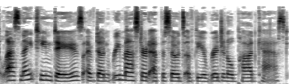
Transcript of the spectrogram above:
The last 19 days, I've done remastered episodes of the original podcast,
